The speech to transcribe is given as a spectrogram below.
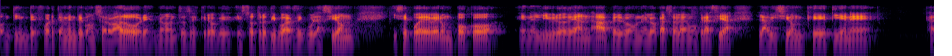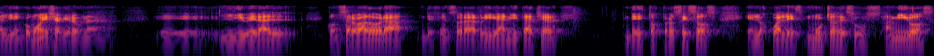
con tintes fuertemente conservadores, ¿no? Entonces creo que es otro tipo de articulación y se puede ver un poco en el libro de Anne Applebaum, El ocaso de la democracia, la visión que tiene alguien como ella, que era una eh, liberal conservadora, defensora de Reagan y Thatcher, de estos procesos en los cuales muchos de sus amigos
